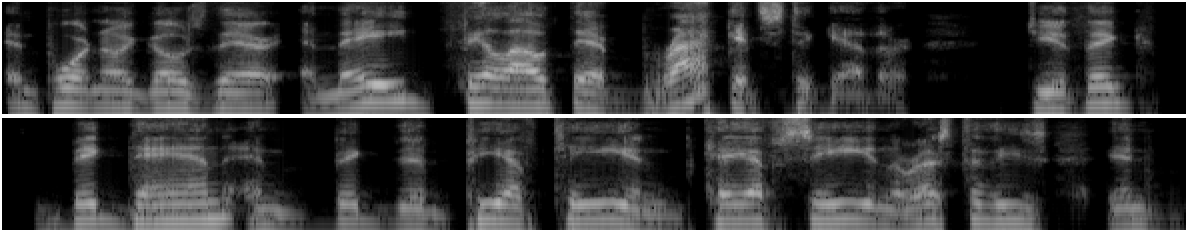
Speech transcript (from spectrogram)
and Portnoy goes there, and they fill out their brackets together. Do you think Big Dan and Big the PFT and KFC and the rest of these and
